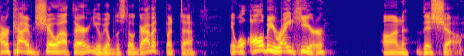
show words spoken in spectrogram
archived show out there. You'll be able to still grab it, but uh, it will all be right here on this show.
